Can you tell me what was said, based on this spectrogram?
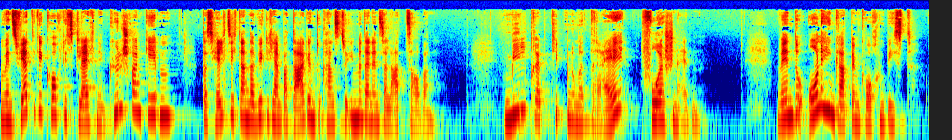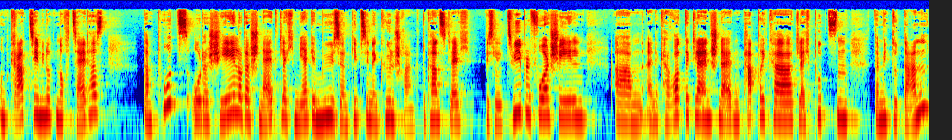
Und wenn es fertig gekocht ist, gleich in den Kühlschrank geben das hält sich dann da wirklich ein paar Tage und du kannst so immer deinen Salat zaubern. Meal Prep Tipp Nummer drei: Vorschneiden. Wenn du ohnehin gerade beim Kochen bist und gerade zehn Minuten noch Zeit hast, dann putz oder schäl oder schneid gleich mehr Gemüse und gib's in den Kühlschrank. Du kannst gleich ein bisschen Zwiebel vorschälen, ähm, eine Karotte klein schneiden, Paprika gleich putzen, damit du dann,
